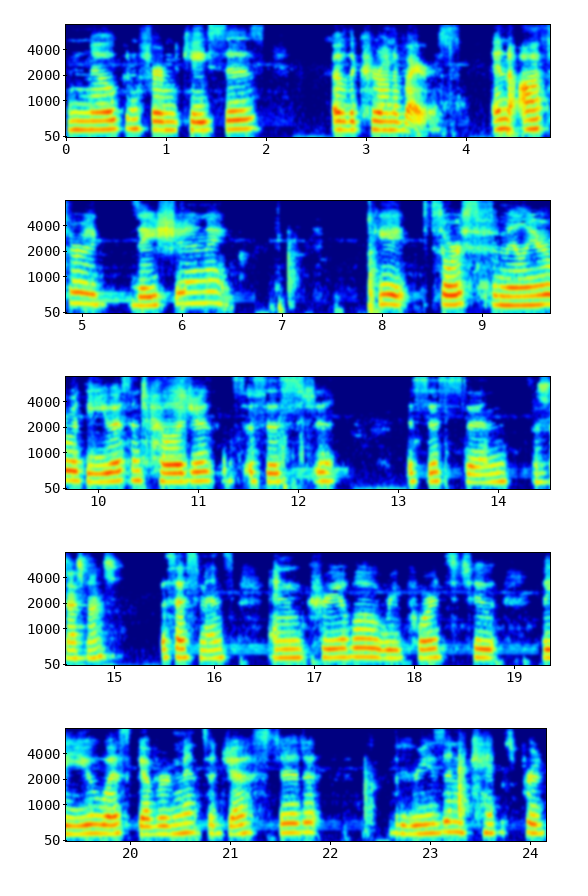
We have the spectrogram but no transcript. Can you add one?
no confirmed cases of the coronavirus. An authorization source familiar with the U.S. intelligence assistant, assistant assessments assessments and credible reports to the U.S. government suggested the reason Kim's pre-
